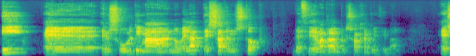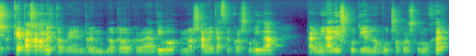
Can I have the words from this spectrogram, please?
Y eh, en su última novela, The Sudden Stop, decide matar al personaje principal. Es, ¿Qué pasa con esto? Que entra en un bloqueo creativo, no sabe qué hacer con su vida, termina discutiendo mucho con su mujer,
